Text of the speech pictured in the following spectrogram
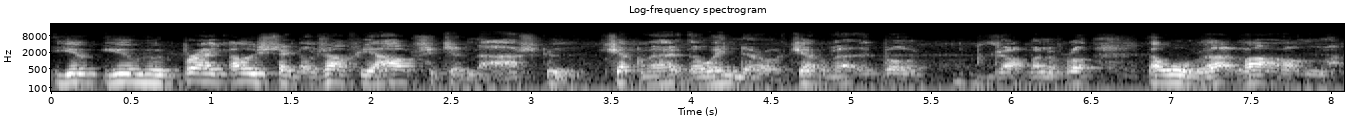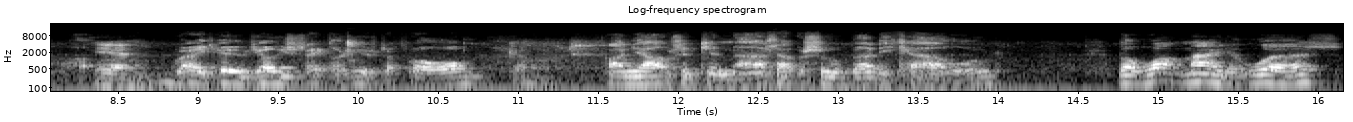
you you would break icicles off your oxygen mask and chuck them out the window or chuck them out the board, drop on the floor. Oh, that long. Yeah. Great huge icicles used to form Gosh. on the oxygen mask. That was so bloody cold. But what made it worse,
